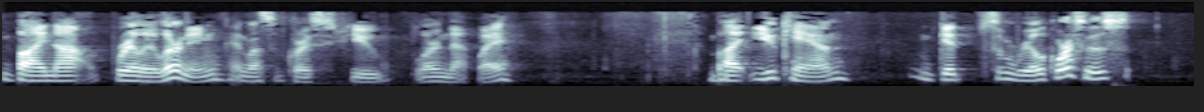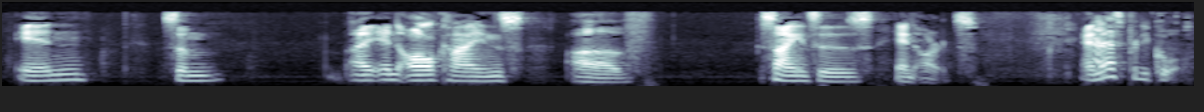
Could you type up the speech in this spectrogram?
by not really learning, unless, of course, you learn that way. But you can get some real courses in some in all kinds of sciences and arts, and that's pretty cool.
